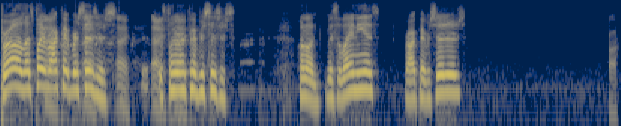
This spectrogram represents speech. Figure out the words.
Bro, let's play Hey, rock paper hey, scissors. Hey, hey, Let's play hey. rock paper scissors. Hold on, miscellaneous, rock paper scissors. Rock.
